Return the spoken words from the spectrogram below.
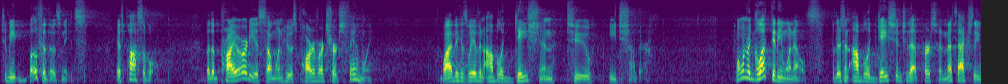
to meet both of those needs, if possible. But the priority is someone who is part of our church family. Why? Because we have an obligation to each other. I don't want to neglect anyone else, but there's an obligation to that person. That's actually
